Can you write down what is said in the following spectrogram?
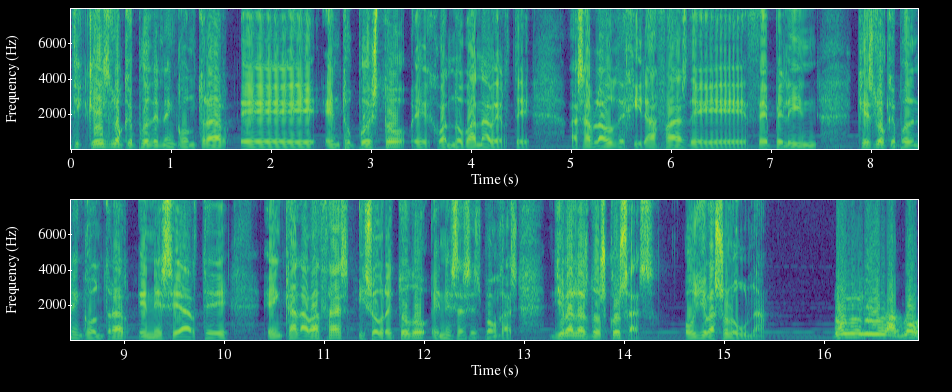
¿Qué, es lo que pueden encontrar eh, en tu puesto eh, cuando van a verte? Has hablado de jirafas, de Zeppelin. ¿Qué es lo que pueden encontrar en ese arte en calabazas y sobre todo en esas esponjas? ¿Lleva las dos cosas o lleva solo una? No, no llevo las dos,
